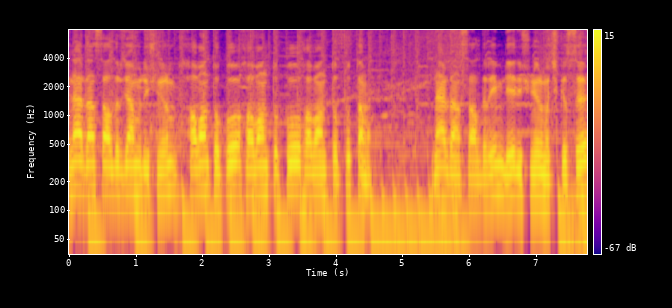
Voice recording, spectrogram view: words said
nereden saldıracağımı düşünüyorum. Havan topu, havan topu, havan topu. Tamam. Nereden saldırayım diye düşünüyorum açıkçası.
